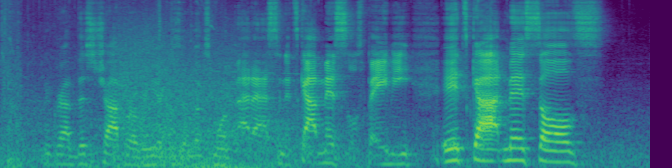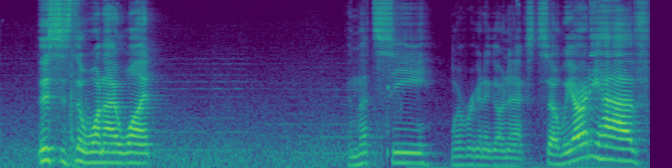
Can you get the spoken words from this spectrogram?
I'm gonna grab this chopper over here because it looks more badass and it's got missiles, baby. It's got missiles. This is the one I want. And let's see where we're gonna go next. So we already have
